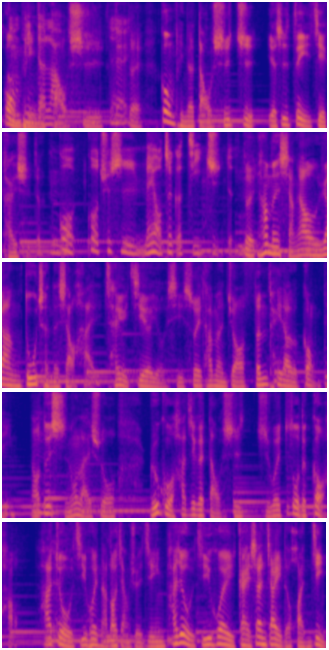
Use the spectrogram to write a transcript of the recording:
贡品的导师。对对，贡品的导师制也是这一届开始的。过过去是没有这个机制的。对，他们想要让都城的小孩参与饥饿游戏，所以他们就要分配到个贡品。然后对史诺来说，如果他这个导师职位做得够好。他就有机会拿到奖学金，他就有机会改善家里的环境，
